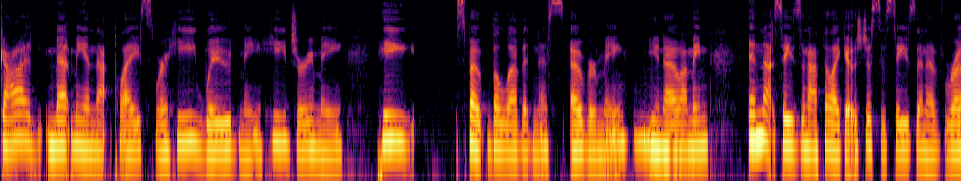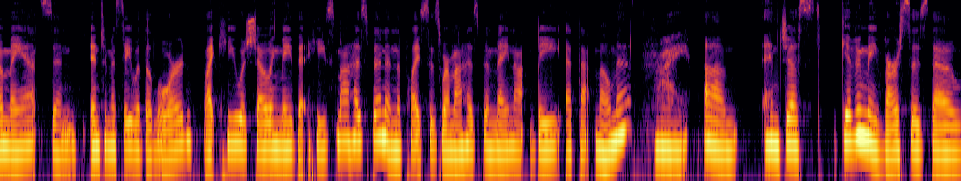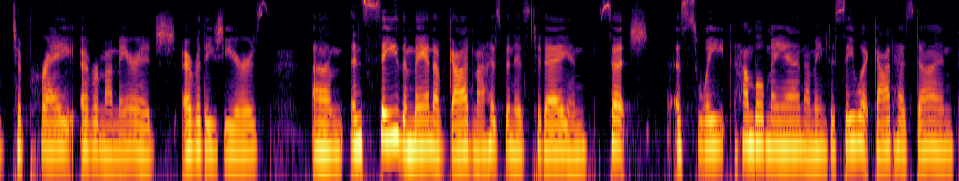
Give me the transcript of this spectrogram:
God met me in that place where He wooed me, He drew me, He spoke belovedness over me. You know, I mean, in that season, I feel like it was just a season of romance and intimacy with the Lord. Like He was showing me that He's my husband in the places where my husband may not be at that moment. Right. Um, and just giving me verses, though, to pray over my marriage over these years um, and see the man of God my husband is today and such a sweet, humble man. I mean, to see what God has done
